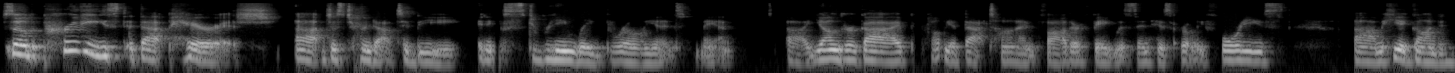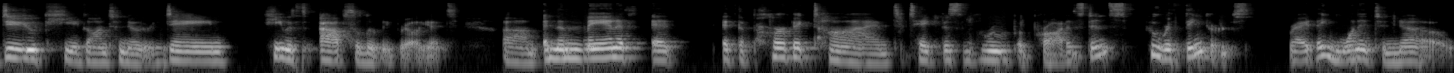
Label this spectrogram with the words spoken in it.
So the priest at that parish uh, just turned out to be an extremely brilliant man, a younger guy, probably at that time. Father Fate was in his early 40s. Um, he had gone to Duke, he had gone to Notre Dame. He was absolutely brilliant. Um, and the man at, at at the perfect time to take this group of Protestants who were thinkers, right? They wanted to know.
